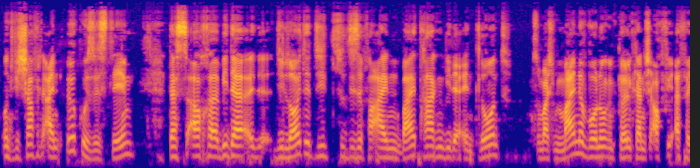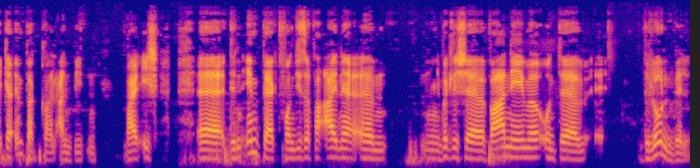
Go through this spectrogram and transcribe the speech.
und wir schaffen ein Ökosystem, das auch äh, wieder äh, die Leute, die zu diesen Vereinen beitragen, wieder entlohnt. Zum Beispiel meine Wohnung in Köln kann ich auch für Africa Impact Coin anbieten, weil ich äh, den Impact von dieser Vereine ähm, wirklich äh, wahrnehme und äh, belohnen will.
